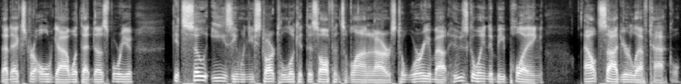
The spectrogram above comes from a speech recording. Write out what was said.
that extra old guy, what that does for you. It's so easy when you start to look at this offensive line of ours to worry about who's going to be playing outside your left tackle,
